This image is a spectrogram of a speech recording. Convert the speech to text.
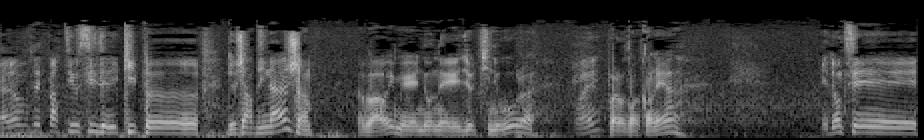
Alors vous faites partie aussi de l'équipe euh, de jardinage. Bah oui, mais nous on est deux petits nouveaux là. Ouais. Pas longtemps qu'on est là. Et donc c'est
